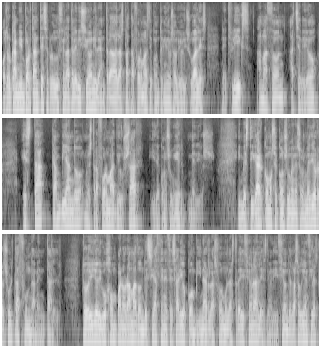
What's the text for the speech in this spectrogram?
Otro cambio importante se produce en la televisión y la entrada de las plataformas de contenidos audiovisuales, Netflix, Amazon, HBO, está cambiando nuestra forma de usar y de consumir medios. Investigar cómo se consumen esos medios resulta fundamental. Todo ello dibuja un panorama donde se hace necesario combinar las fórmulas tradicionales de medición de las audiencias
